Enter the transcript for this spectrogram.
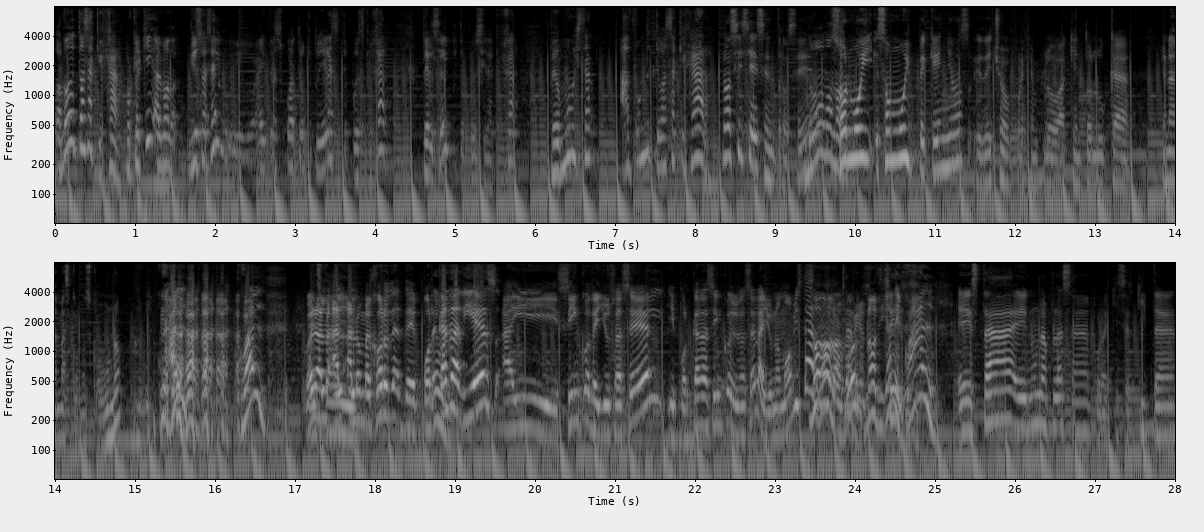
¿A dónde te vas a quejar? Porque aquí, al modo, Yusacel, digo, hay tres, cuatro que tú llegas y te puedes quejar. Telcel, pues te puedes ir a quejar. Pero Movistar, ¿a dónde te vas a quejar? No, sí, sí hay centros, ¿eh? No, no, no. Son muy, son muy pequeños. eh, De hecho, por ejemplo, aquí en Toluca, yo nada más conozco uno. ¿Cuál? ¿Cuál? Bueno, a, lo mejor de, de- por De cada 10 hay 5 de Yusacel y por cada 5 de Yusacel hay uno Movistar. No, no, A lo no, mejor. no, dígame Sí. cuál. Está en una plaza por aquí cerquita.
